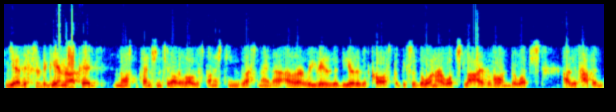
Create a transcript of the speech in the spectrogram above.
Yeah, this is the game that I paid most attention to out of all the Spanish teams last night. I, I revisited the others, of course, but this was the one where I watched live and wanted to watch as it happened.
